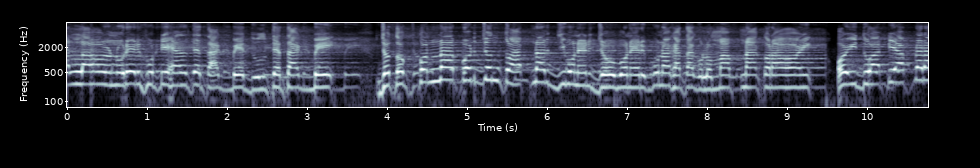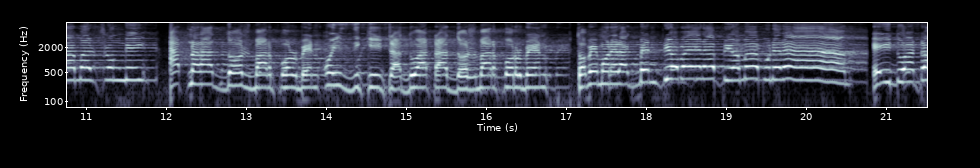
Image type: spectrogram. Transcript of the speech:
আল্লাহর নূরের খুঁটি হেলতে থাকবে, দুলতে থাকবে। যতক্ষণ না পর্যন্ত আপনার জীবনের যৌবনের গুণাখাতাগুলো মাফ না করা হয়, ওই দোয়াটি আপনারা আমার সঙ্গে আপনারা দশ বার পড়বেন, ওই জিকিরটা, দোয়াটা দশ বার পড়বেন। তবে মনে রাখবেন, প্রিয় ভাইয়েরা, প্রিয় মা বোনেরা, এই দোয়াটা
